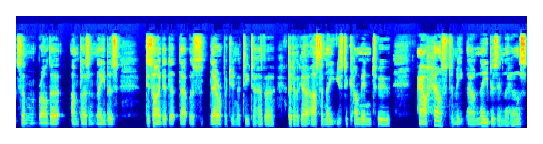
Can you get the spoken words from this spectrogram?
some rather unpleasant neighbours decided that that was their opportunity to have a bit of a go at us. And they used to come into our house to meet our neighbours in the house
